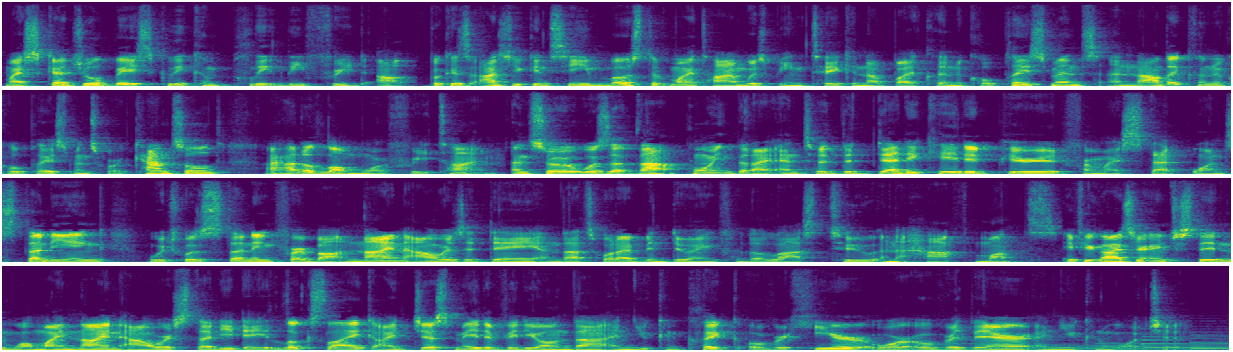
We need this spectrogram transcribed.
my schedule basically completely freed up because as you can see, most of my time was being taken up by clinical placements and now that clinical placements were cancelled, I had a lot more free time. And so it was at that point that I entered the dedicated period for my step one studying, which was studying for about nine hours a day. And that's what I've been doing for the last two and a half months. If you guys are interested in what my nine hour study day looks like, I just made a video on that and you can click over here or over there and you can watch it.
